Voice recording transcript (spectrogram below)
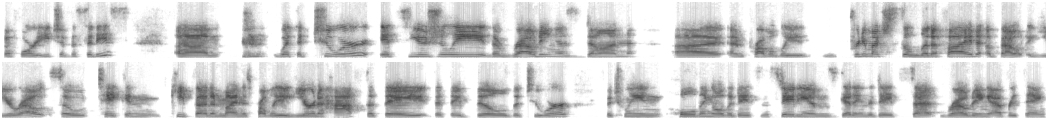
before each of the cities. Um, with a tour, it's usually the routing is done uh, and probably pretty much solidified about a year out. So take and keep that in mind. It's probably a year and a half that they that they build the tour between holding all the dates in stadiums, getting the dates set, routing everything,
